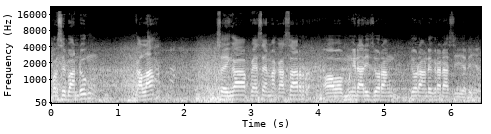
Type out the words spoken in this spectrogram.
Persib Bandung kalah sehingga PSM Makassar eh, menghindari jurang jurang degradasi jadinya.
